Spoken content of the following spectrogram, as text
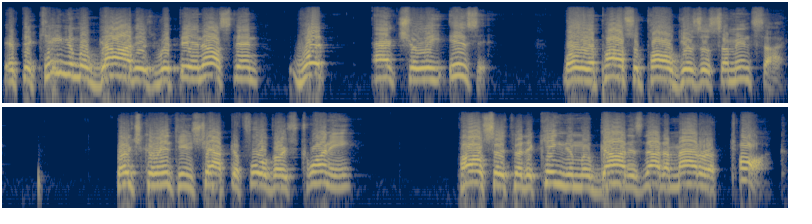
If the kingdom of God is within us, then what actually is it? Well, the Apostle Paul gives us some insight. 1 Corinthians chapter 4, verse 20, Paul says, For the kingdom of God is not a matter of talk,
